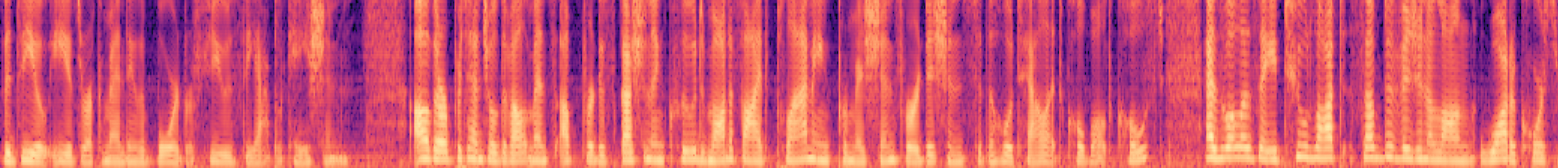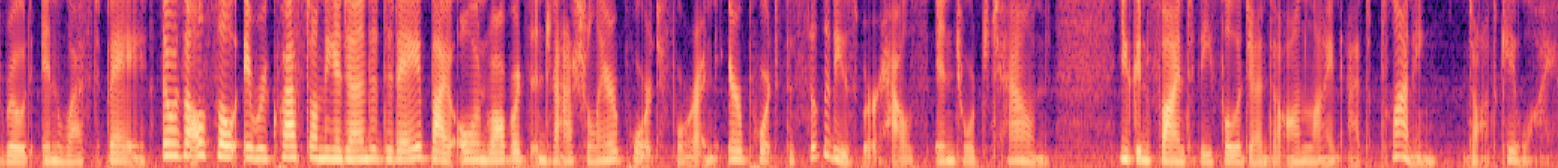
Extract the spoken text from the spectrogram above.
The DOE is recommending the board refuse the application. Other potential developments up for discussion include modified planning permission for additions to the hotel at Cobalt Coast, as well as a two lot subdivision along Watercourse Road in West Bay. There was also a request on the agenda today by Owen Roberts International Airport for an airport facilities warehouse in George Town. You can find the full agenda online at planning.ky.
